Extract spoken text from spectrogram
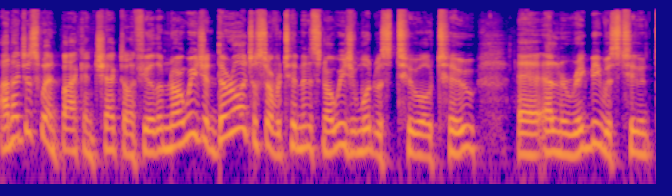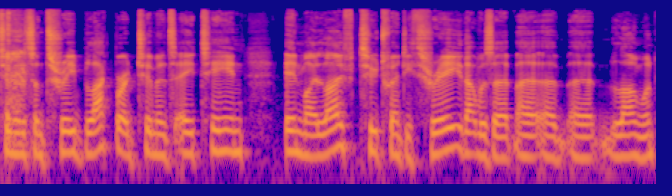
and I just went back and checked on a few of them. Norwegian, they're all just over two minutes. Norwegian Wood was two oh two, uh, Eleanor Rigby was two two minutes and three, Blackbird two minutes eighteen. In my life, two twenty three. That was a, a, a, long one.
